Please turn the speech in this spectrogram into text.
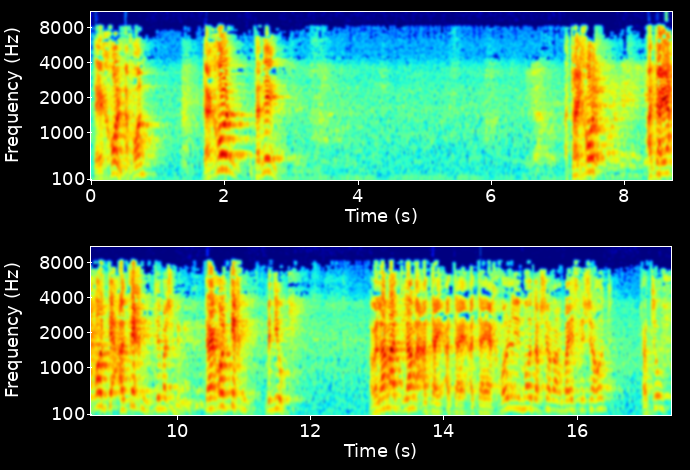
אתה יכול, נכון? אתה יכול, תענה. אתה יכול. אתה יכול, טכנית, זה מה שאני אומר. אתה יכול טכנית, בדיוק. אבל למה, למה, אתה, אתה, אתה יכול ללמוד עכשיו 14 שעות? רצוף?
